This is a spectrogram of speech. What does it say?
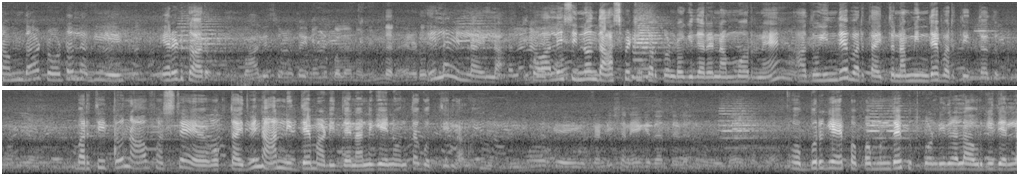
ನಮ್ದ ಟೋಟಲ್ ಆಗಿ ಎರಡು ಕಾರು ಪಾಲಿಸು ಮತ್ತೆ ಇನ್ನೊಂದು ಬಲನ ನಿಮ್ದನೆ ಎರಡು? ಇಲ್ಲ ಇಲ್ಲ ಇಲ್ಲ. ಕಾಲೇಜ್ ಇನ್ನೊಂದು ಹಾಸ್ಪಿಟ್ಲ್ ಕರ್ಕೊಂಡು ಹೋಗಿದ್ದಾರೆ ನಮ್ಮವ್ರನ್ನೇ ಅದು ಹಿಂದೆ ಬರ್ತಾ ಇತ್ತು ನಮ್ಮ ಹಿಂದೆ ಬರ್ತಿತ್ತು ಅದು. ಬರ್ತಿತ್ತು ನಾವು ಫಸ್ಟೇ ಹೋಗ್ತಾ ಇದ್ವಿ. ನಾನು ನಿದ್ದೆ ಮಾಡಿದ್ದೆ ನನಗೇನು ಅಂತ ಗೊತ್ತಿಲ್ಲ. ಕಂಡೀಷನ್ ಹೇಗಿದೆ ಅಂತ ಹೇಳಿ ಒಬ್ಬರಿಗೆ ಪಾಪ ಮುಂದೆ ಕುತ್ಕೊಂಡಿದ್ರಲ್ಲ ಅವ್ರಿಗಿದೆಲ್ಲ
